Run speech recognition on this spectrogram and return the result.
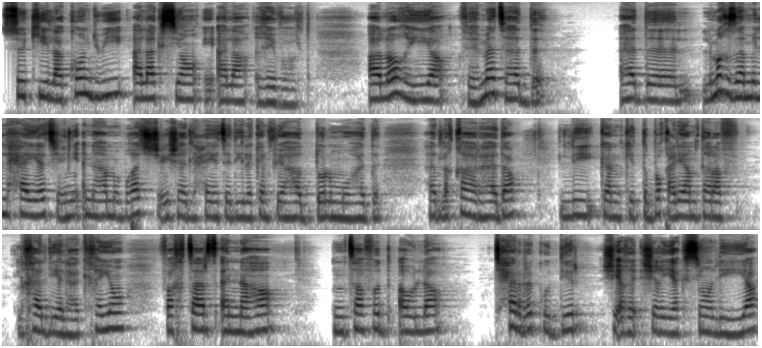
ce qui l'a conduit à l'action et à la révolte. Alors هي فهمت هاد هاد المغزى من الحياة يعني أنها ما بغاتش تعيش هاد الحياة هادي إلا كان فيها هاد الظلم وهاد هاد القهر هذا اللي كان كيطبق عليها من طرف الخال ديالها كريون. فاختارت أنها تنتفض أو لا تحرك ودير شي شي réaction اللي هي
